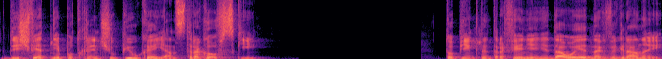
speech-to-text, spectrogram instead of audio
gdy świetnie podkręcił piłkę Jan Strakowski. To piękne trafienie nie dało jednak wygranej.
